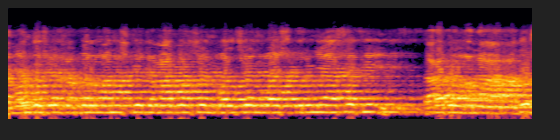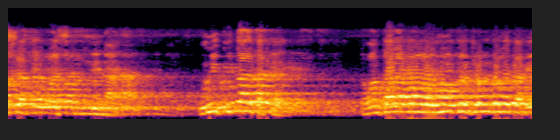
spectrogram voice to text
এমন দেশের সকল মানুষকে জমা করছেন, বলছেন ওয়াইস কর্মী আছে কি? তারা বলল, না, আমাদের সাথে ওয়াইস কর্মী নাই। উনি কোথায় থাকে? তখন তারা বলল, উনি তো জঙ্গলে থাকে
